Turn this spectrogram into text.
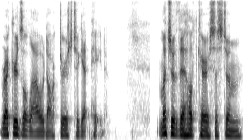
records allow doctors to get paid. Much of the healthcare system,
